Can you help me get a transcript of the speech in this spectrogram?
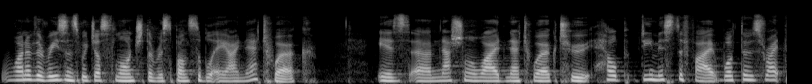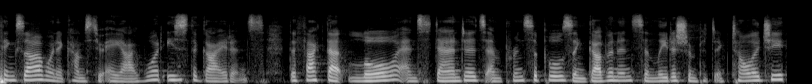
one of the reasons we just launched the Responsible AI Network is a national-wide network to help demystify what those right things are when it comes to AI. What is the guidance? The fact that law and standards and principles and governance and leadership and technology,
